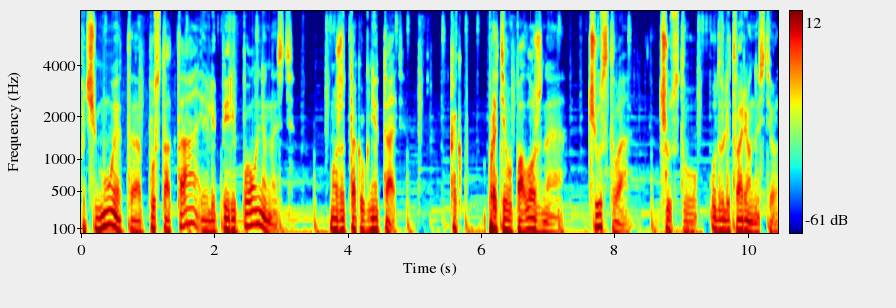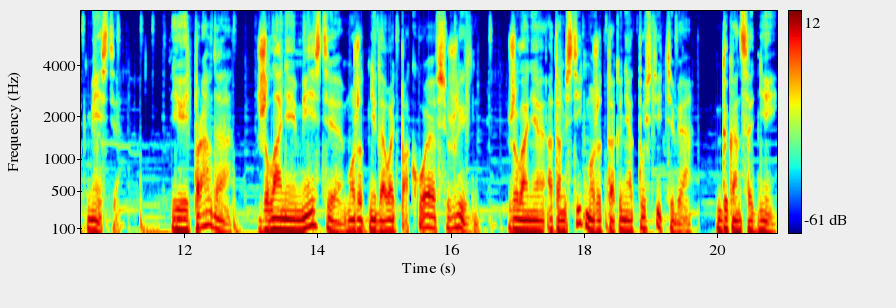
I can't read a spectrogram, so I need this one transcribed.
Почему эта пустота или переполненность может так угнетать? Как противоположное чувство чувству удовлетворенности от мести. И ведь правда, желание мести может не давать покоя всю жизнь. Желание отомстить может так и не отпустить тебя до конца дней.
